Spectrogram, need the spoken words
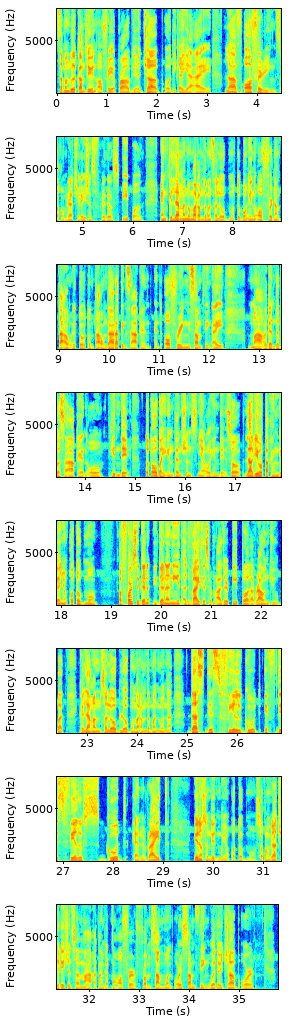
someone will come to you and offer you probably a job o di kaya ay love offering. So congratulations for those people. And kailangan mo maramdaman sa loob mo, to bang ino-offer ng taong ito, tong taong darating sa akin and offering something ay makakaganda ba sa akin o hindi? Totoo ba yung intentions niya o hindi? So, lagi mo pakinggan yung kutob mo. Of course, you're gonna, you're gonna need advices from other people around you, but kailangan sa loob-loob mo maramdaman mo na, does this feel good? If this feels good and right, yun ang sundin mo yung kutob mo. So congratulations sa makakatanggap ng offer from someone or something, whether job or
